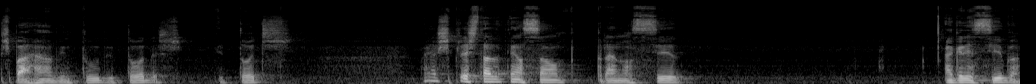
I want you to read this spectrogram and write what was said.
esbarrando em tudo e todas e todos, mas prestando atenção para não ser agressiva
